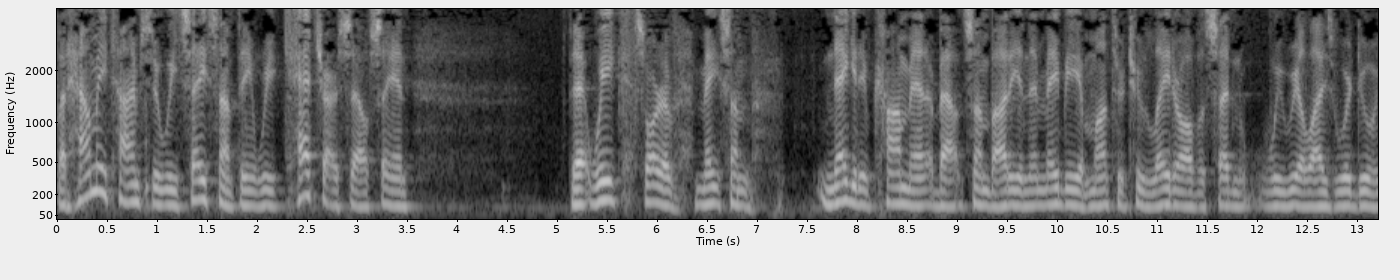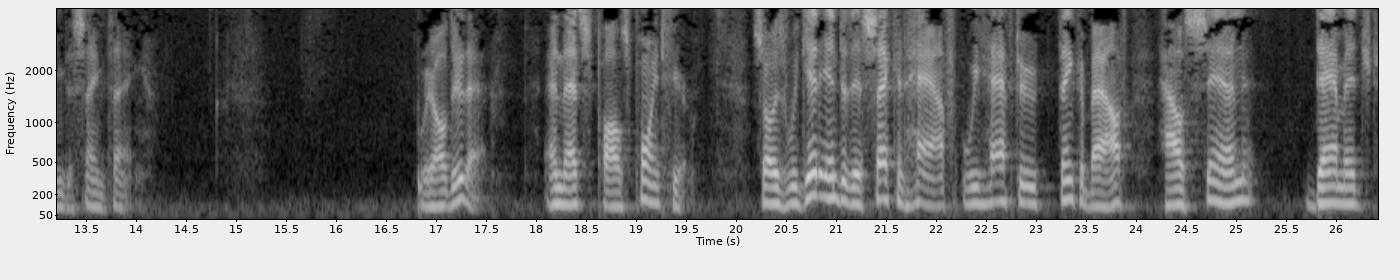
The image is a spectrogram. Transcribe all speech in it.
But how many times do we say something, we catch ourselves saying that we sort of made some negative comment about somebody and then maybe a month or two later all of a sudden we realize we're doing the same thing. We all do that. And that's Paul's point here. So as we get into this second half, we have to think about how sin damaged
